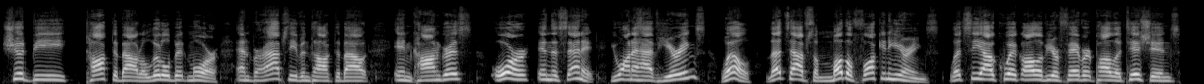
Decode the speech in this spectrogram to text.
should be talked about a little bit more and perhaps even talked about in Congress or in the Senate. You want to have hearings? Well, let's have some motherfucking hearings. Let's see how quick all of your favorite politicians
